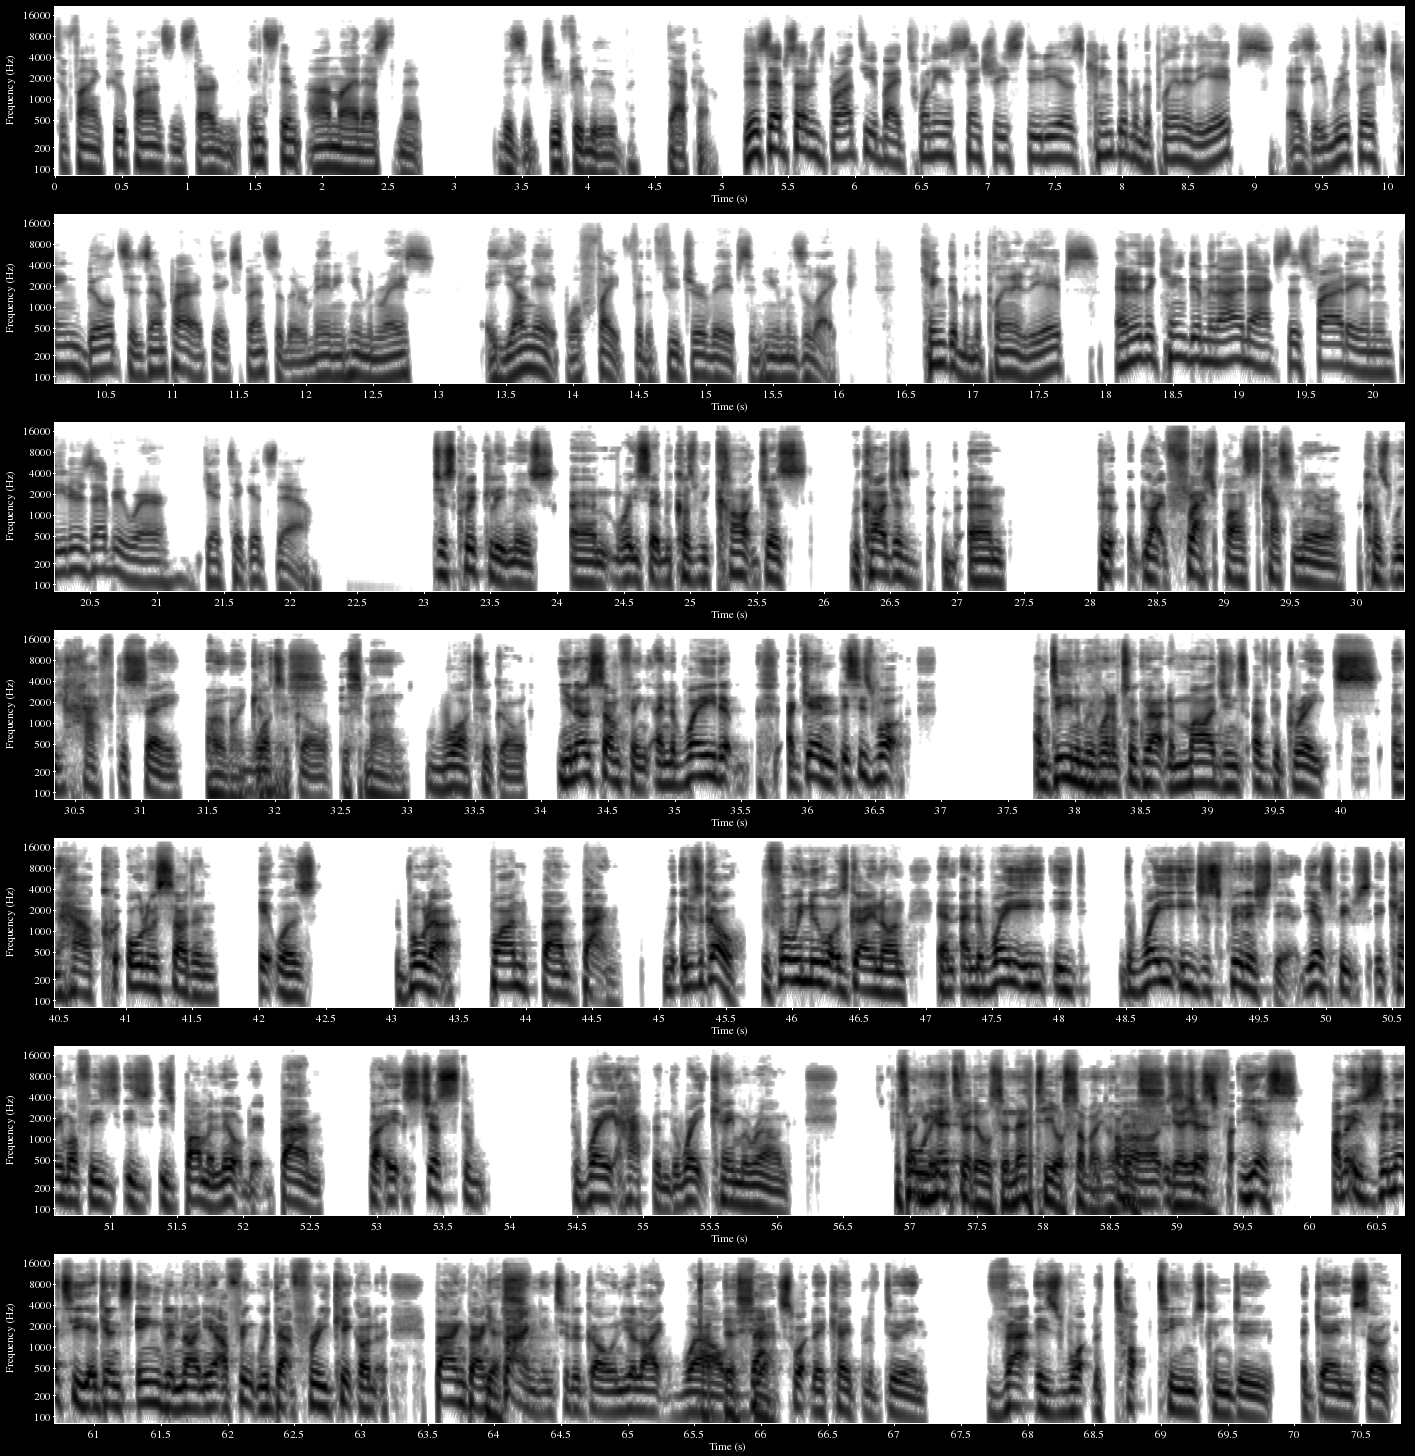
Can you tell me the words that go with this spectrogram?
To find coupons and start an instant online estimate, visit jiffylube.com. This episode is brought to you by 20th Century Studios' Kingdom of the Planet of the Apes. As a ruthless king builds his empire at the expense of the remaining human race, a young ape will fight for the future of apes and humans alike. Kingdom of the Planet of the Apes. Enter the kingdom in IMAX this Friday and in theaters everywhere. Get tickets now. just quickly, Moose, um, what you said because we can't just we can't just um, like flash past Casemiro because we have to say Oh my god, What a goodness. goal. This man. what a goal. You know something, and the way that again, this is what I'm dealing with when I'm talking about the margins of the greats and how quick, all of a sudden it was the ball out, one, bam, bang. It was a goal before we knew what was going on, and and the way he, he the way he just finished it. Yes, people, it came off his, his his bum a little bit, bam. But it's just the the way it happened, the way it came around. It's like Nedved or Zanetti or something like Oh, this. it's yeah, just fa- yes. I mean, it's Zanetti against England '98. I think with that free kick on, bang, bang, Yes. bang into the goal, and you're like, wow, this, yeah. that's what they're capable of doing. That is what the top teams can do. Again, so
